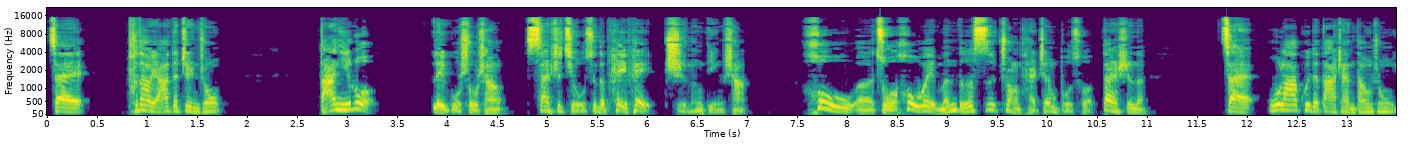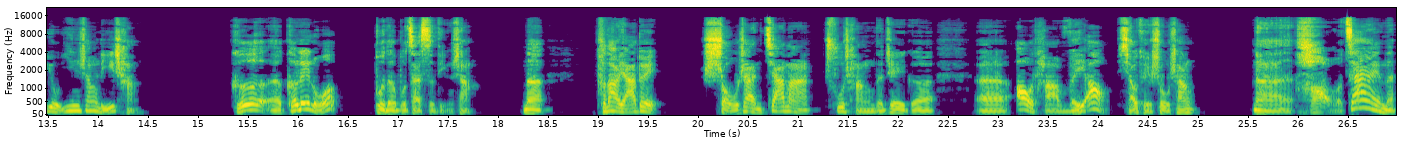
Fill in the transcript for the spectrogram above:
在葡萄牙的阵中，达尼洛肋骨受伤，三十九岁的佩佩只能顶上。后呃左后卫门德斯状态真不错，但是呢，在乌拉圭的大战当中又因伤离场，格呃格雷罗不得不再次顶上。那葡萄牙队首战加纳出场的这个呃奥塔维奥小腿受伤。那好在呢，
